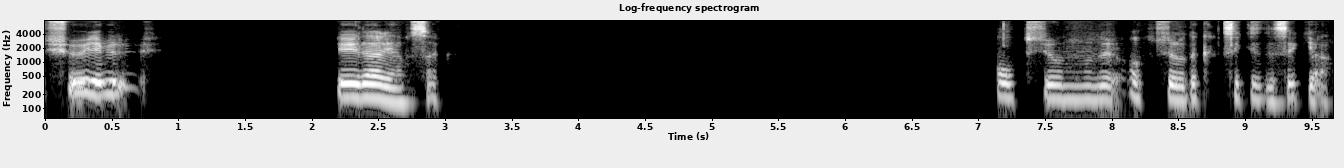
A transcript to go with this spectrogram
Şöyle bir şeyler yapsak. Opsiyonunu da, opsiyonu da 48 desek ya.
